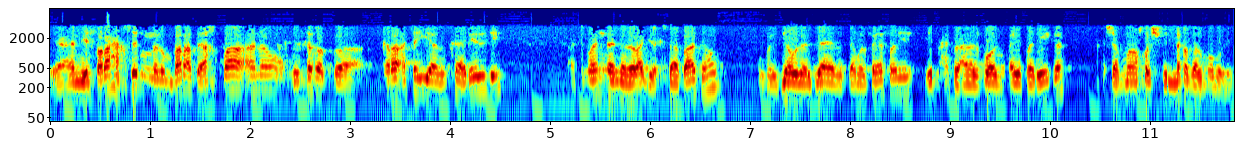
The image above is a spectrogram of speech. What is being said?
يعني صراحة خسرنا المباراة باخطائنا وبسبب قراءة سيئة من كاريلدي أتمنى أن يراجعوا حساباتهم والجولة الجاية قدام الفيصلي يبحثوا عن الفوز بأي طريقة عشان ما نخش في النفق المظلم.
